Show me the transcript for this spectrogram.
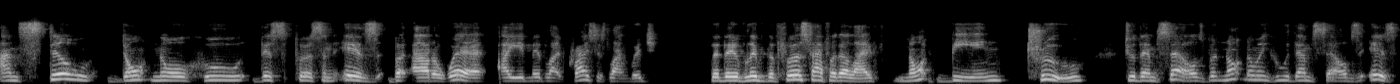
and still don't know who this person is, but are aware, i.e., midlife crisis language, that they've lived the first half of their life not being true to themselves, but not knowing who themselves is.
